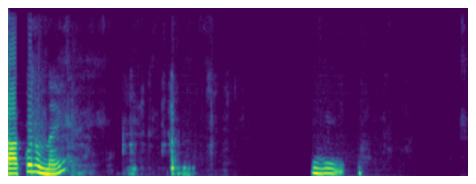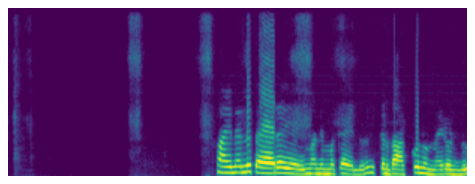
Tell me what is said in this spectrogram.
దాక్కొని ఉన్నాయి. ఫైనల్లీ తయారయ్యాయి మా నిమ్మకాయలు. ఇక్కడ దాక్కొని ఉన్నాయి రెండు.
